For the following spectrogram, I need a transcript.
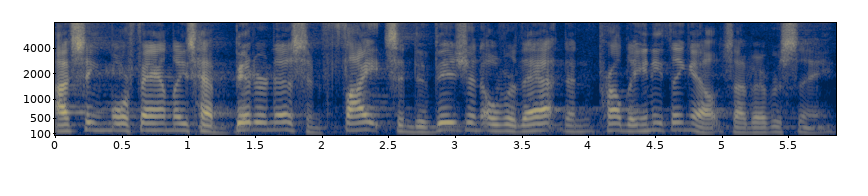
I've seen more families have bitterness and fights and division over that than probably anything else I've ever seen.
